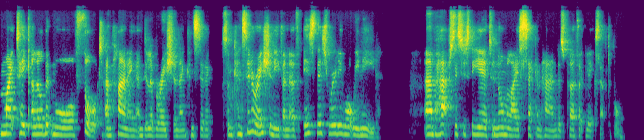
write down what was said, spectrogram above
might take a little bit more thought and planning and deliberation and consider some consideration even of is this really what we need? And perhaps this is the year to normalize secondhand as perfectly acceptable.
